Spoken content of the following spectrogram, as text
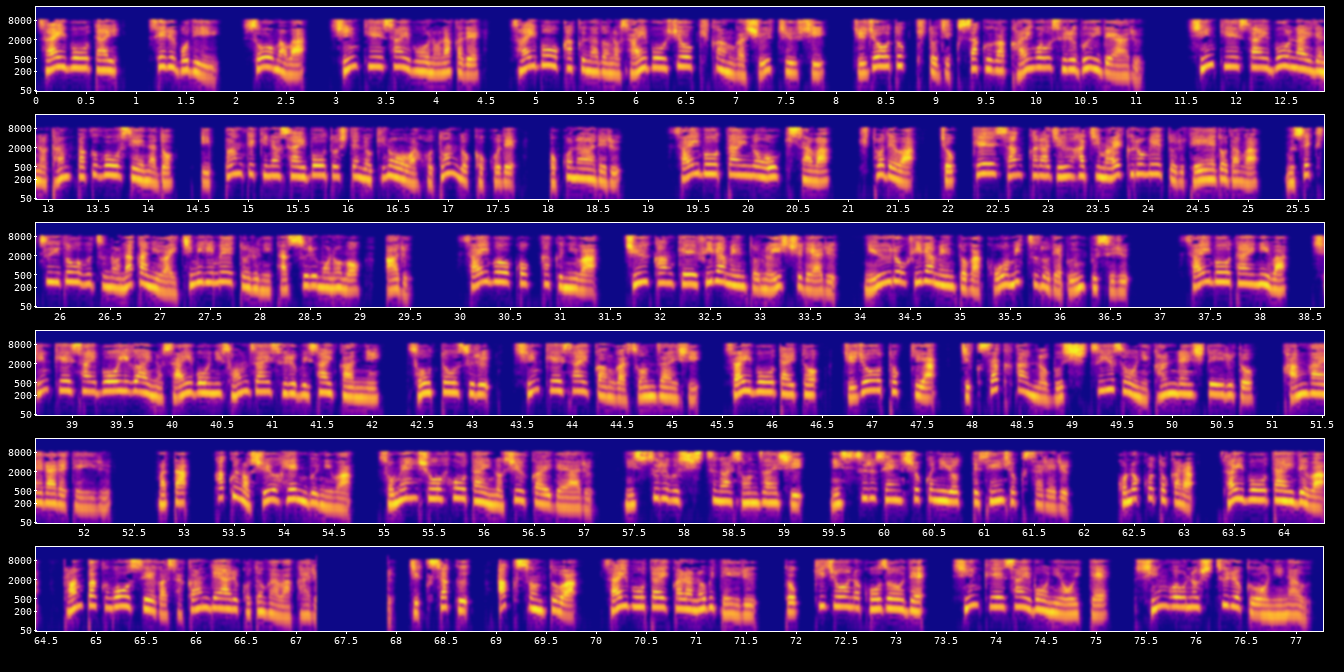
細胞体、セルボディ、ソーマは神経細胞の中で細胞核などの細胞小器官が集中し、樹状突起と軸索が会合する部位である。神経細胞内でのタンパク合成など、一般的な細胞としての機能はほとんどここで行われる。細胞体の大きさは、人では直径3から18マイクロメートル程度だが、無脊椎動物の中には1ミリメートルに達するものもある。細胞骨格には中間系フィラメントの一種であるニューロフィラメントが高密度で分布する。細胞体には神経細胞以外の細胞に存在する微細管に相当する神経細管が存在し、細胞体と樹状突起や軸索間の物質輸送に関連していると考えられている。また、核の周辺部には素面小胞体の周回である日する物質が存在し、日する染色によって染色される。このことから細胞体ではタンパク合成が盛んであることがわかる。軸索、アクソンとは細胞体から伸びている突起状の構造で神経細胞において信号の出力を担う。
